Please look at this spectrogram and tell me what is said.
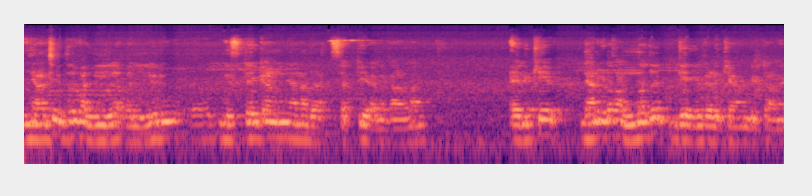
ഞാൻ ചെയ്തത് വലിയ വലിയൊരു മിസ്റ്റേക്കാണ് ഞാൻ അത് അക്സെപ്റ്റ് ചെയ്യാണ് കാരണം എനിക്ക് ഞാനിവിടെ വന്നത് ഗെയിം കളിക്കാൻ വേണ്ടിയിട്ടാണ്.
